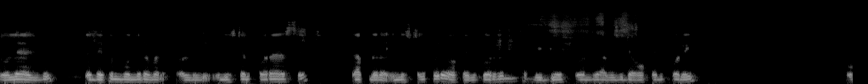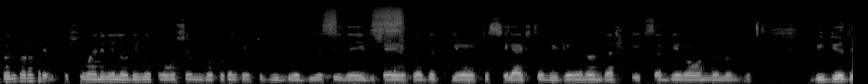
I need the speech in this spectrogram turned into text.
চলে আসবে। তো দেখুন বন্ধুরা, আমার অলরেডি ইনস্টল করা আছে। তো আপনারা ইনস্টল করে ওপেন করবেন। তো ভিডিও শো আমি যদি ওপেন করি ওপেন করার পরে একটু সময় নেবে লোডিং হতে অবশ্যই আমি গতকালকে একটু ভিডিও দিয়েছি যে এই বিষয়ের উপর যে কীভাবে একটু সিলাইড শো ভিডিও বানানো জাস্ট পিকচার দিয়ে বা অন্য অন্য ভিডিওতে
